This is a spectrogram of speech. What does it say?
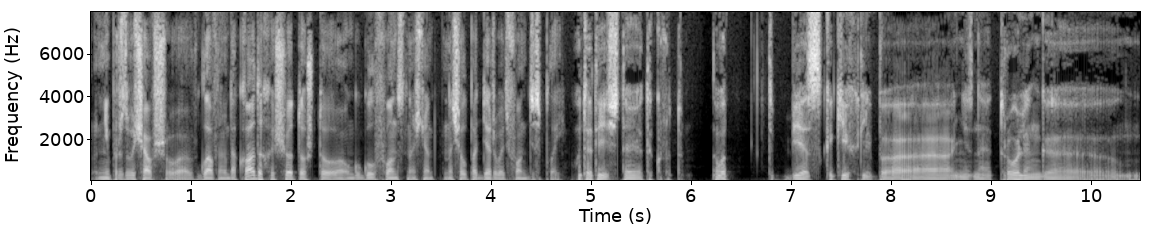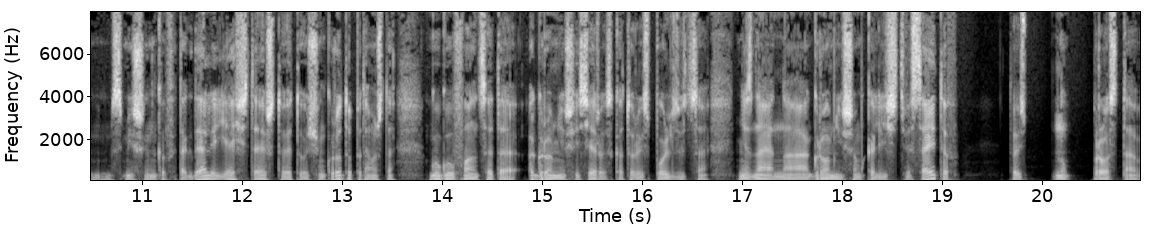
не прозвучавшего в главных докладах, еще то, что Google Fonts начнет, начал поддерживать фонд дисплей. Вот это я считаю, это круто. Вот без каких-либо, а, не знаю, троллинга, смешинков и так далее, я считаю, что это очень круто, потому что Google Fonts — это огромнейший сервис, который используется, не знаю, на огромнейшем количестве сайтов, то есть, ну, просто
